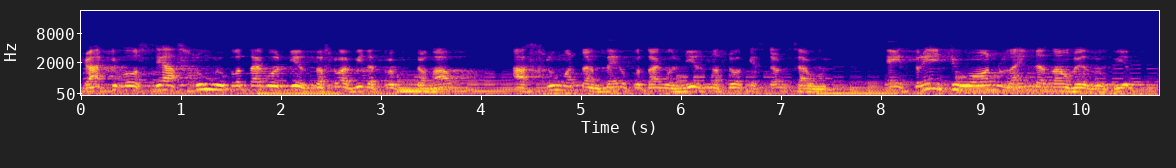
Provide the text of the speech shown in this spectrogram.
Já que você assume o protagonismo da sua vida profissional, assuma também o protagonismo na sua questão de saúde. Enfrente o ônus ainda não resolvido.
